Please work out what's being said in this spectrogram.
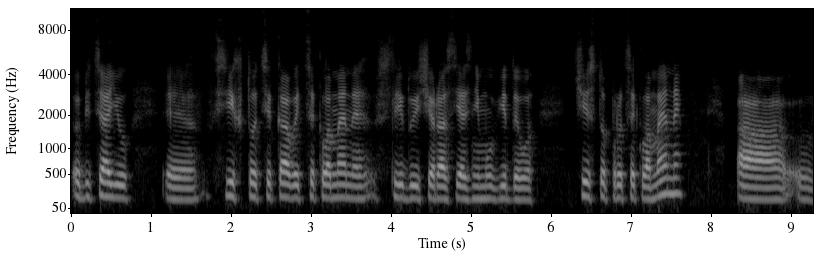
обіцяю е, всіх, хто цікавить цикламени, в слідуючий раз я зніму відео чисто про цикламени. А е,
